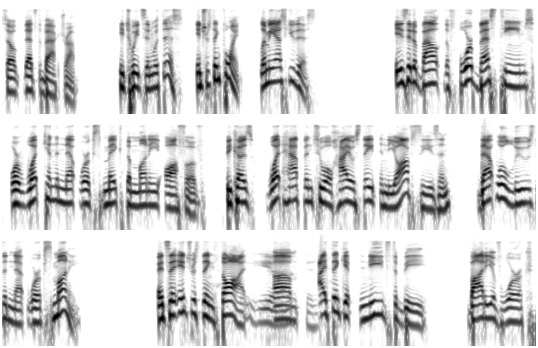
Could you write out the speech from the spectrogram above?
so that's the backdrop. He tweets in with this interesting point. Let me ask you this: Is it about the four best teams, or what can the networks make the money off of? Because what happened to Ohio State in the offseason, that will lose the network's money. It's an interesting thought. Yeah, um, I think it needs to be body of work.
